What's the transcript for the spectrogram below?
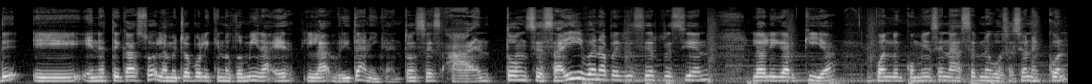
eh, en este caso, la metrópolis que nos domina es la británica. Entonces, entonces ahí van a aparecer recién la oligarquía cuando comiencen a hacer negociaciones con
